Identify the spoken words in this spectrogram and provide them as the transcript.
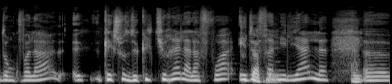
Donc voilà, euh, quelque chose de culturel à la fois et Tout de familial. Oui. Euh,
